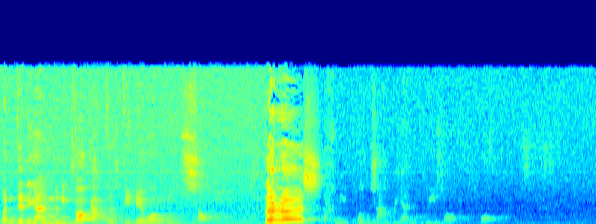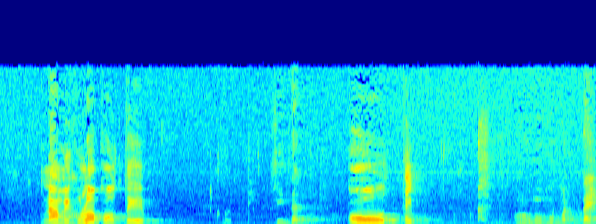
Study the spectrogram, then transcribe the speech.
panjenengan menika kados dene wong bisa. Leres. Panipun sampeyan kuwi sapa? Nami kula Kotip. Sinten? Kotip. Krunguku petik.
